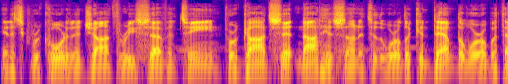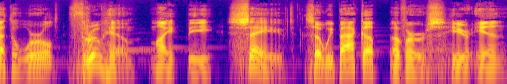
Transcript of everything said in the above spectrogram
and it's recorded in John 3:17, "For God sent not His Son into the world to condemn the world, but that the world through Him might be saved." So we back up a verse here in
